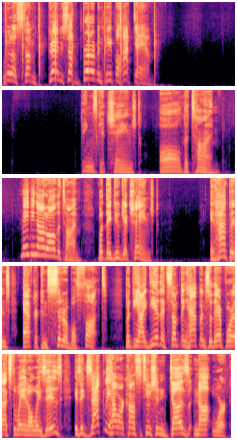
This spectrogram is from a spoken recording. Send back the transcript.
a little something. Grab yourself bourbon, people. Hot damn. Things get changed all the time. Maybe not all the time, but they do get changed. It happens after considerable thought. But the idea that something happens, so therefore that's the way it always is, is exactly how our Constitution does not work.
